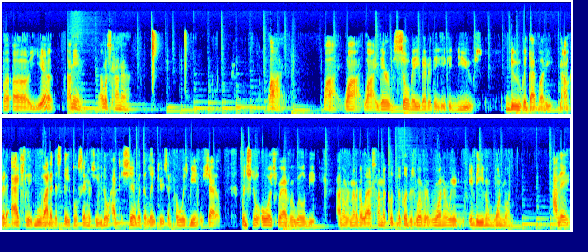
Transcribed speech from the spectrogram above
But uh, yeah. I mean, that was kind of why? Why? Why? Why? There were so many better things you could use, do with that money. Y'all could actually move out of the Staples Center so you don't have to share with the Lakers and always be in their shadow, which they'll always forever will be. I don't remember the last time the Clippers were ever run away, if they even won one. Have they?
